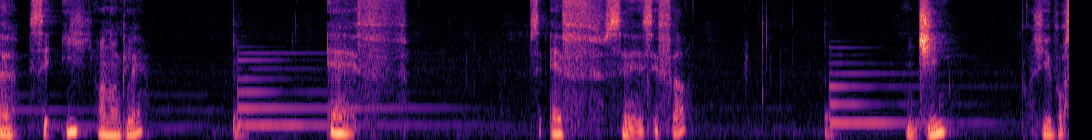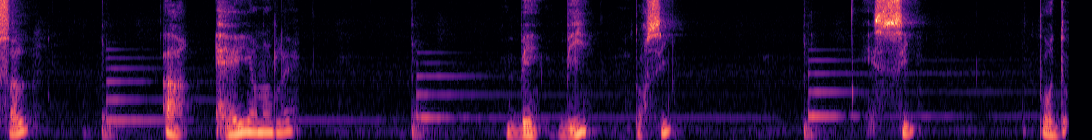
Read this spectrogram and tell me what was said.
E, c'est I en anglais. F, c'est F, c'est Fa. G, pour G pour Sol. A, A en anglais. B, B pour Si. Et Si pour Do.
